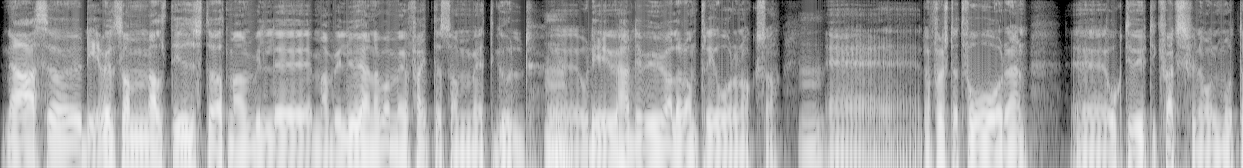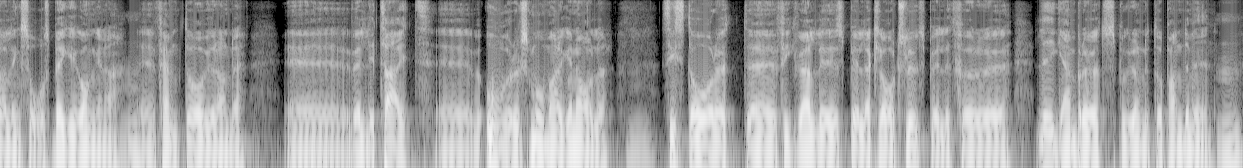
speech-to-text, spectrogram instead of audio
Nej, alltså, det är väl som alltid i Ystad att man vill, eh, man vill ju gärna vara med och fighta som ett guld. Mm. Eh, och det hade vi ju alla de tre åren också. Mm. Eh, de första två åren eh, åkte vi ut i kvartsfinal mot Alingsås bägge gångerna. Mm. Eh, femte avgörande. Eh, väldigt tajt. Eh, oerhört små marginaler. Mm. Sista året fick vi aldrig spela klart slutspelet för ligan bröts på grund av pandemin.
